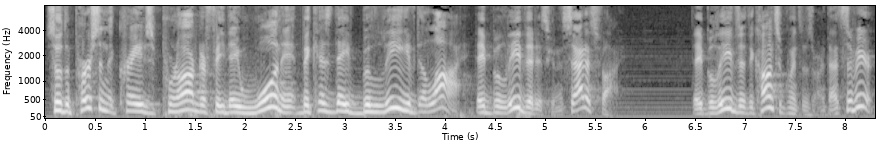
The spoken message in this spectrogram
So the person that craves pornography, they want it because they've believed a lie. They believe that it's going to satisfy. They believe that the consequences aren't that severe.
